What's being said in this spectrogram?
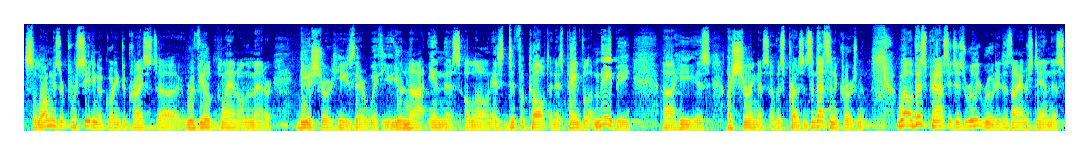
so long as they're proceeding according to Christ's uh, revealed plan on the matter, be assured He's there with you. You're not in this alone. As difficult and as painful it may be, uh, He is assuring us of His presence. And that's an encouragement. Well, this passage is really rooted, as I understand this,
